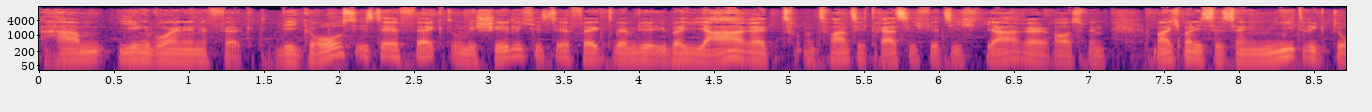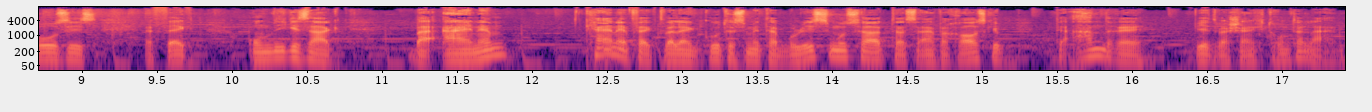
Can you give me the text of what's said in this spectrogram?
haben irgendwo einen Effekt. Wie groß ist der Effekt und wie schädlich ist der Effekt, wenn wir über Jahre, 20, 30, 40 Jahre herausfinden? Manchmal ist es ein Niedrigdosis-Effekt. Und wie gesagt, bei einem kein Effekt, weil er ein gutes Metabolismus hat, das einfach rausgibt. Der andere wird wahrscheinlich darunter leiden.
